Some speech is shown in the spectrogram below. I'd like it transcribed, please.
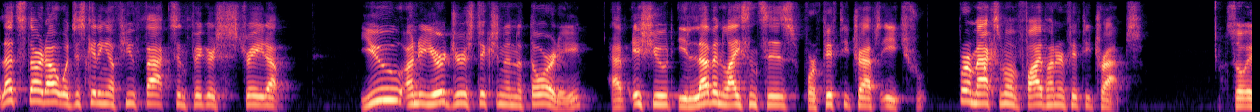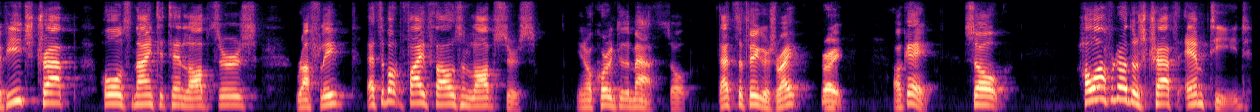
Let's start out with just getting a few facts and figures straight up. You, under your jurisdiction and authority, have issued 11 licenses for 50 traps each for a maximum of 550 traps. So if each trap holds 9 to 10 lobsters roughly, that's about 5,000 lobsters, you know, according to the math. So that's the figures, right? Right. Okay. So how often are those traps emptied?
